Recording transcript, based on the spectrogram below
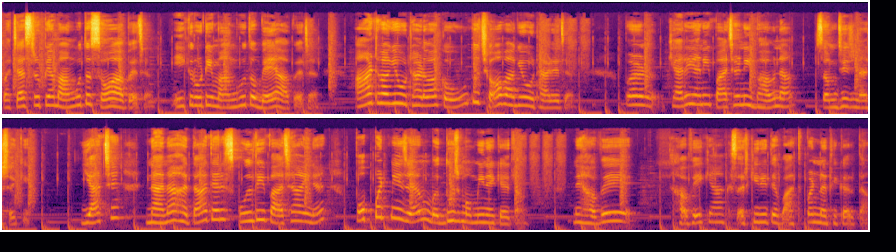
પચાસ રૂપિયા માંગું તો સો આપે છે. એક રોટી માંગું તો બે આપે છે. આઠ વાગે ઉઠાડવા કહું તો છ વાગે ઉઠાડે છે. પણ ક્યારેય એની પાછળની ભાવના સમજી જ ન શકી. યાદ છે, નાના હતા ત્યારે સ્કૂલથી પાછા આવીને પોપટની જેમ બધું જ મમ્મીને કહેતા. ને હવે હવે ક્યાંક સરખી રીતે વાત પણ નથી કરતા.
